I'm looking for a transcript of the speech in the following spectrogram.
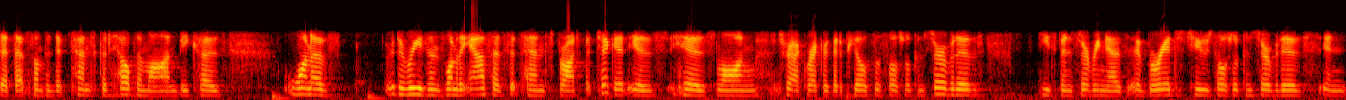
that that's something that Pence could help him on because one of the reasons, one of the assets that Pence brought to the ticket is his long track record that appeals to social conservatives. He's been serving as a bridge to social conservatives. In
